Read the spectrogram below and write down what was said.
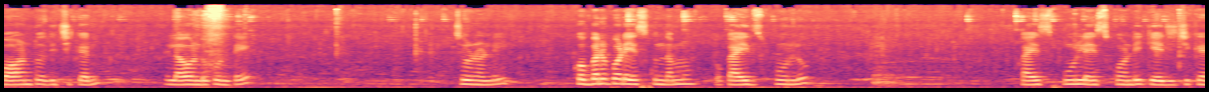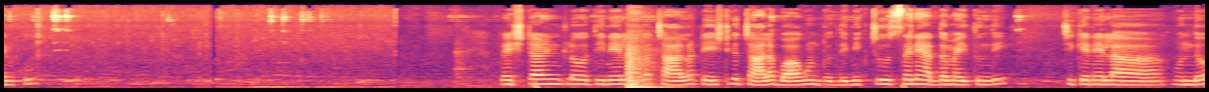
బాగుంటుంది చికెన్. ఇలా వండుకుంటే. చూడండి కొబ్బరి పొడి వేసుకుందాము. ఒక ఐదు స్పూన్లు. ఒక ఐదు స్పూన్లు వేసుకోండి కేజీ చికెన్కు. రెస్టారెంట్లో తినేలాగా చాలా టేస్ట్గా చాలా బాగుంటుంది. మీకు చూస్తేనే అర్థమవుతుంది చికెన్ ఎలా ఉందో.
